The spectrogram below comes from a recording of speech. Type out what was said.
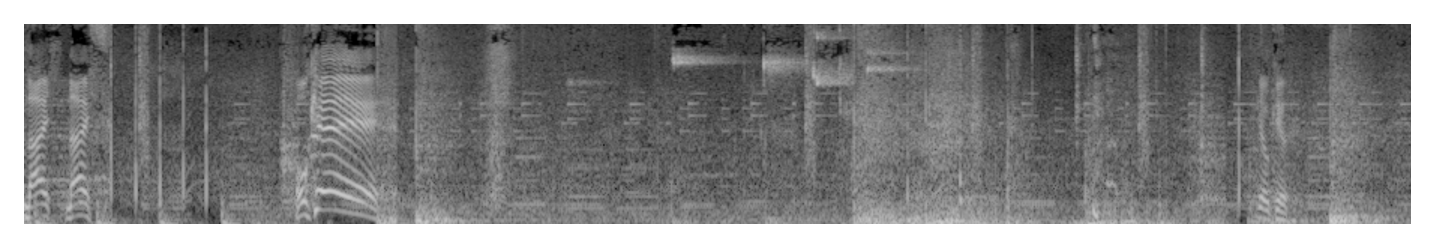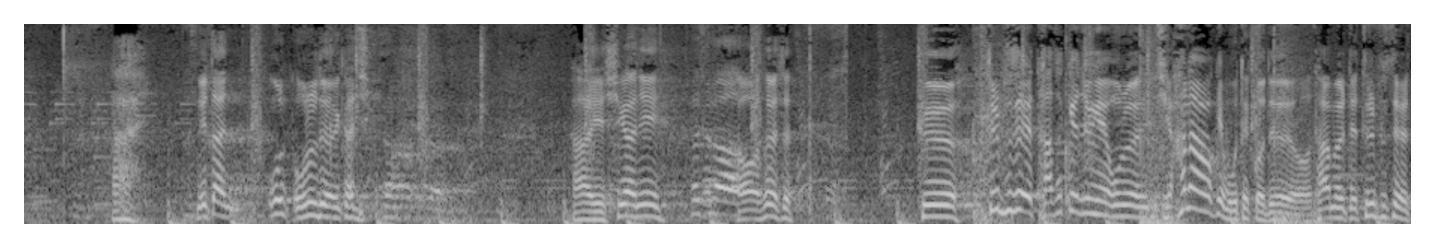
nice, nice. 오케이. 오케이, 오케이. 아, 일단 오, 오늘도 여기까지. 아, 이 시간이. 어, 수고했어. 그 triple threat 다섯 개 중에 오늘 지금 하나밖에 못했거든. 다음에 올때 triple threat를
